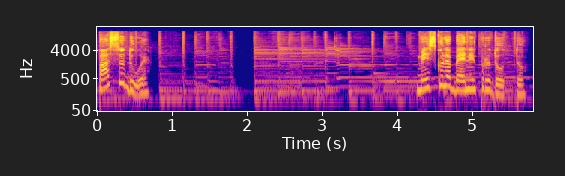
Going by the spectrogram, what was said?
Passo 2. Mescola bene il prodotto.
